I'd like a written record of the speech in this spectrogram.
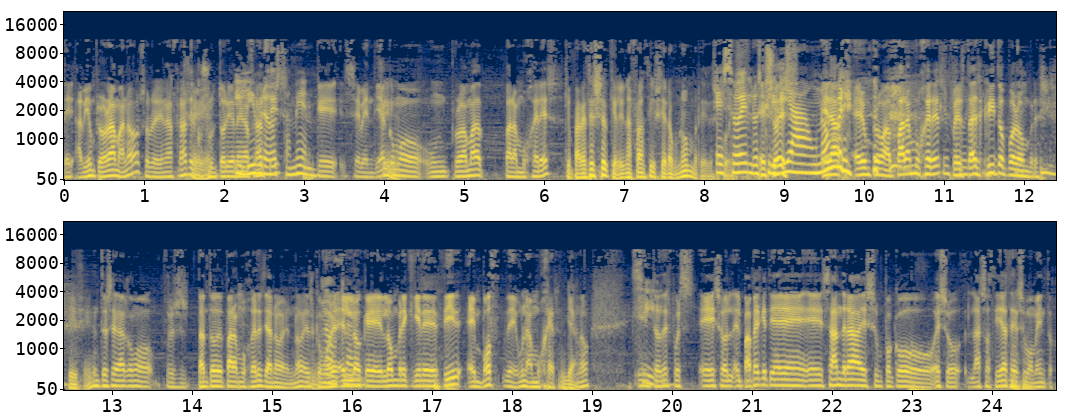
te- había un programa, ¿no?, sobre Elena Francis, Sí. el consultorio de Y Elena libros Francis, también. que se vendía Sí. como un programa para mujeres. Que parece ser que Elena Francis era un hombre después. Eso es, lo escribía es. un hombre. Era, un programa para mujeres, pero está escrito por hombres. Sí, sí. Entonces era como, pues tanto de para mujeres ya no es, ¿no? Es como No, es lo que el hombre quiere decir en voz de una mujer, Ya. ¿no? Sí. Y entonces, pues eso, el papel que tiene eh, Sandra es un poco eso, la sociedad en ese momento.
